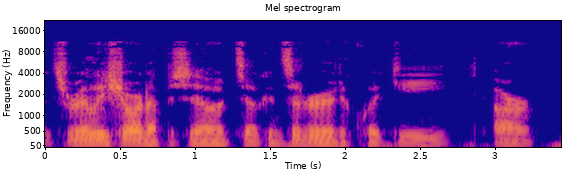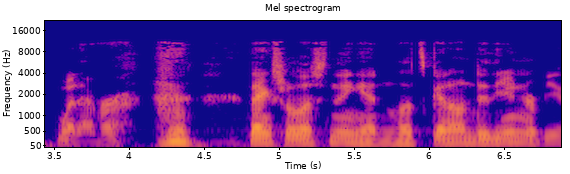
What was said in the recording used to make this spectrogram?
it's a really short episode, so consider it a quickie or whatever. Thanks for listening, and let's get on to the interview.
